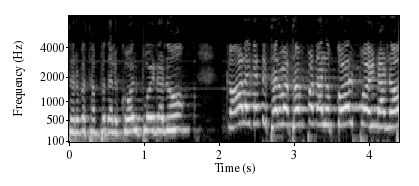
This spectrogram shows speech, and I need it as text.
సర్వ సంపదలు కోల్పోయినను. కాలగట్టి సర్వ సంపదలు కోల్పోయినను.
